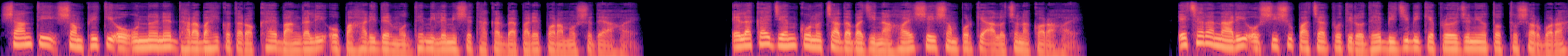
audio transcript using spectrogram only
শান্তি, সম্প্রীতি ও উন্নয়নের ধারাবাহিকতা রক্ষায় বাঙালি ও পাহাড়িদের মধ্যে মিলেমিশে থাকার ব্যাপারে পরামর্শ দেয়া হয়। এলাকায় যেন কোনো চাঁদাবাজি না হয়, সেই সম্পর্কে আলোচনা করা হয়। এছাড়া নারী ও শিশু পাচার প্রতিরোধে বিজিবিকে প্রয়োজনীয় তথ্য সরবরাহ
